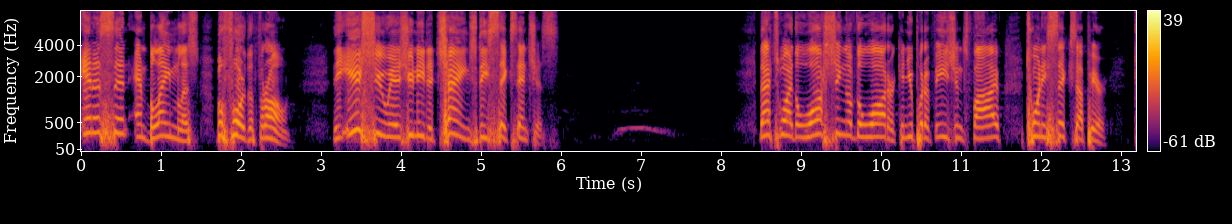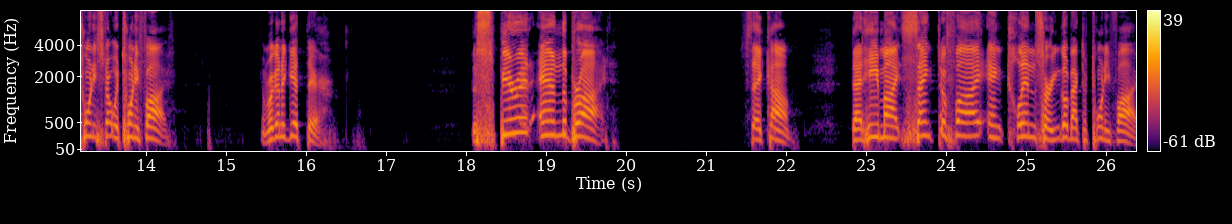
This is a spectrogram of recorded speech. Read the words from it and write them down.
innocent and blameless before the throne. The issue is you need to change these six inches. That's why the washing of the water, can you put Ephesians 5 26 up here? 20, start with 25. And we're going to get there. The Spirit and the bride say, Come, that he might sanctify and cleanse her. You can go back to 25.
